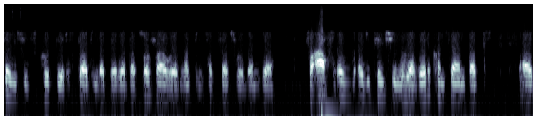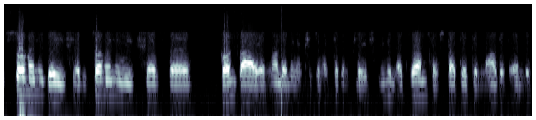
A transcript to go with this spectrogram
services could be restored in that area. But so far, we have not been successful. And uh, for us as education, we are very concerned that uh, so many days and so many weeks have uh, gone by and no learning and teaching has taken place. Even exams have started and now they've ended.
